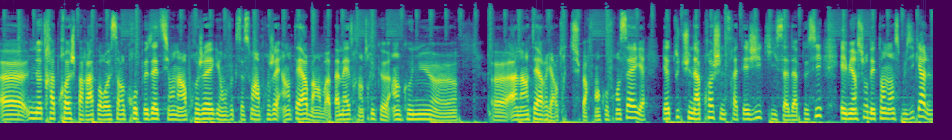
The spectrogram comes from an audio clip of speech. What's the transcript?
euh, notre approche par rapport au synchro. Peut-être si on a un projet et on veut que ça soit un projet inter, ben on va pas mettre un truc euh, inconnu. Euh, à l'inter, il y a un truc super franco-français, il, y, a, toute une approche, une stratégie qui s'adapte aussi, et bien sûr des tendances musicales.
